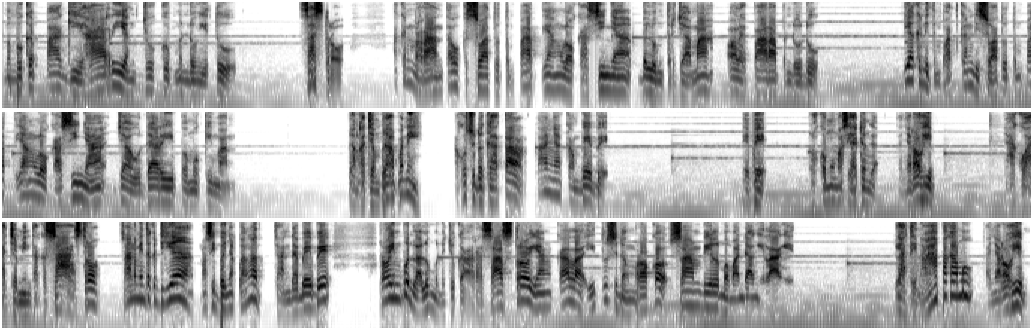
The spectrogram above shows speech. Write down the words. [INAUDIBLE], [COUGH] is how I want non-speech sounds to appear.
membuka pagi hari yang cukup mendung itu. Sastro akan merantau ke suatu tempat yang lokasinya belum terjamah oleh para penduduk dia akan ditempatkan di suatu tempat yang lokasinya jauh dari pemukiman. Berangkat jam berapa nih? Aku sudah gatal, tanya Kang Bebe. Bebe, rokokmu masih ada nggak? Tanya Rohim. Ya aku aja minta ke Sastro, sana minta ke dia, masih banyak banget. Canda Bebe. Rohim pun lalu menuju ke arah Sastro yang kala itu sedang merokok sambil memandangi langit. Lihatin apa kamu? Tanya Rohim.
